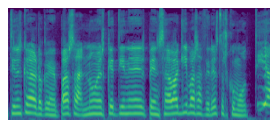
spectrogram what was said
tienes que saber lo que me pasa, no es que tienes, pensaba que ibas a hacer esto. Es como, tía,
